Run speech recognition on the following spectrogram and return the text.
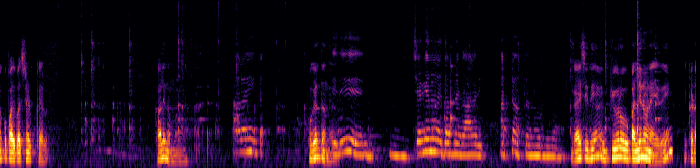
ఒక పది పచ్చిమిరపకాయలు. కాలిందమ్మా పొగెళ్తుంది. ఇది చెరిగే నూనె కాలది అట్నే వస్తుంది నూరు కానీ గైస్ ఇది ప్యూర్ పల్లి నూనె ఇది. ఇక్కడ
